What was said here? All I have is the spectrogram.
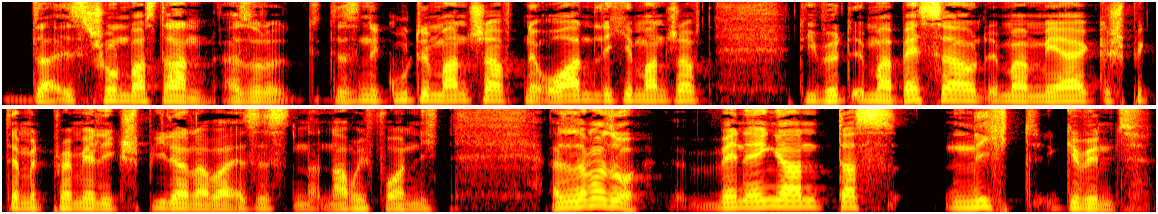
da ist schon was dran. Also das ist eine gute Mannschaft, eine ordentliche Mannschaft. Die wird immer besser und immer mehr gespickter mit Premier League Spielern, aber es ist nach wie vor nicht. Also sag mal so, wenn England das nicht gewinnt,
